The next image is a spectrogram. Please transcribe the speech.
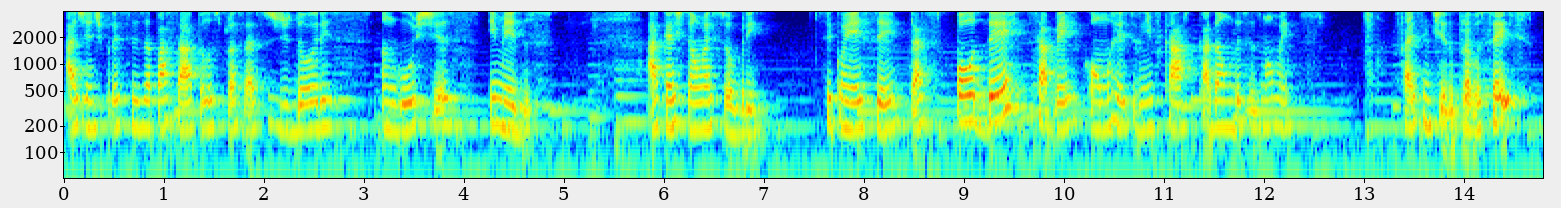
a gente precisa passar pelos processos de dores, angústias e medos. A questão é sobre se conhecer, para poder saber como ressignificar cada um desses momentos. Faz sentido para vocês?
